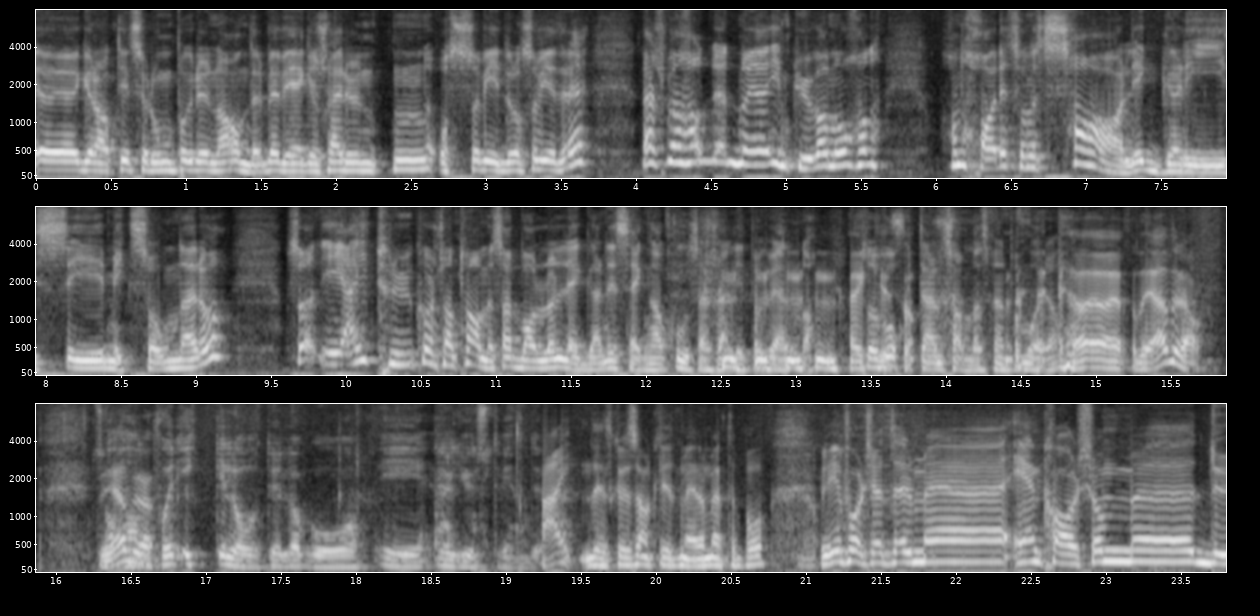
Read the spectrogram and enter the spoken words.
eh, gratis rom pga. andre beveger seg rundt den, osv. osv. Det er som han, når jeg intervjua nå, han, han har et sånt salig glis i mix-zone der òg. Så jeg tror kanskje han tar med seg ball og legger den i senga og koser seg litt på kvelden. da. Så vokter våkner han sammen med den på morgenen. Ja, ja, ja, det er bra. Så er han bra. får ikke lov til å gå i augustvinduet. Nei, det skal vi snakke litt mer om etterpå. Vi fortsetter med en kar som eh, du,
